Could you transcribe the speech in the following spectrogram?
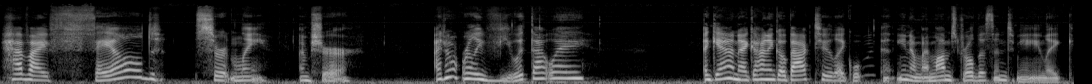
have I failed? Certainly, I'm sure. I don't really view it that way. Again, I kind of go back to like, you know, my mom's drilled this into me. Like,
